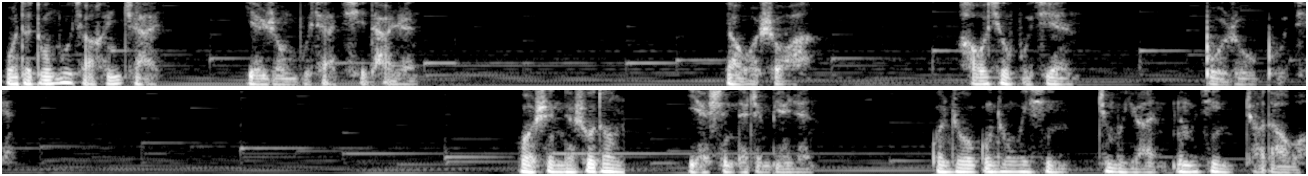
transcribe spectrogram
我的独木桥很窄，也容不下其他人。要我说啊。好久不见，不如不见。我是你的树洞，也是你的枕边人。关注公众微信，这么远那么近，找到我。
